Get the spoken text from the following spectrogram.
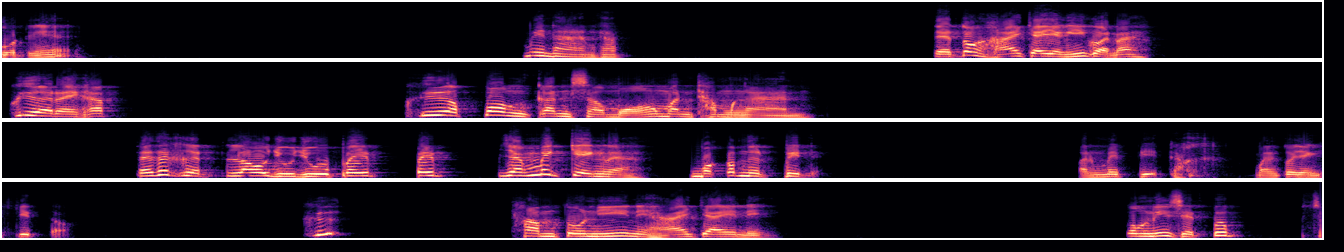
กดอย่างเงี้ยไม่นานครับ แต่ต้องหายใจอย่างนี้ก่อนนะ เพื่ออะไรครับ เพื่อป้องกันสมองมันทำงาน แต่ถ้าเกิดเราอยู่ๆไปไปยังไม่เก่งเลยบอกกำหนดปิด มันไม่ปิดหรอกมันก็ยังคิดต่อคือ ทำตัวนี้เนี่ยหายใจนี่ตรงนี้เสร็จปุ๊บส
